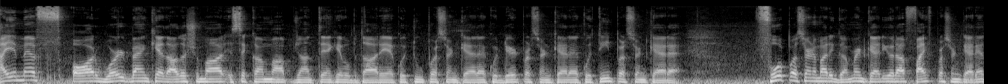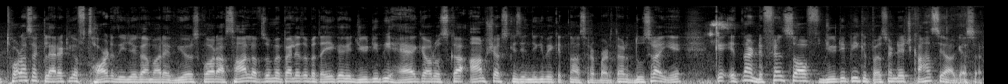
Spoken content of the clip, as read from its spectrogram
आईएमएफ और वर्ल्ड बैंक के अदाद शुमार, इससे कम आप जानते हैं कि वो बता रहे हैं, कोई टू परसेंट कह रहा है, कोई डेढ़ परसेंट कह रहा है, कोई तीन परसेंट कह रहा है। फोर परसेंट हमारी गवर्नमेंट कह रही है और आप फाइव परसेंट कह रहे हैं। थोड़ा सा क्लैरिटी ऑफ़ थॉट दीजिएगा हमारे व्यूअर्स को और आसान लफ्ज़ों में पहले तो बताइएगा कि जीडीपी है क्या और उसका आम शख्स की ज़िंदगी में कितना असर पड़ता है। और दूसरा ये कि इतना डिफरेंस ऑफ़ जीडीपी की परसेंटेज कहाँ से आ गया सर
